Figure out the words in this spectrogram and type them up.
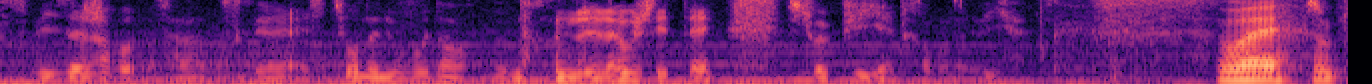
son visage, enfin, parce qu'elle se tourne à nouveau dans, dans là où j'étais, je dois plus y être à mon avis. Ouais, ok.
